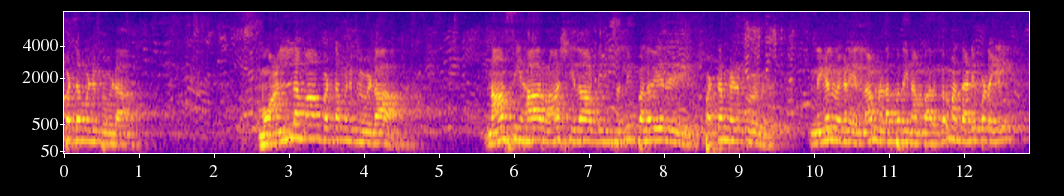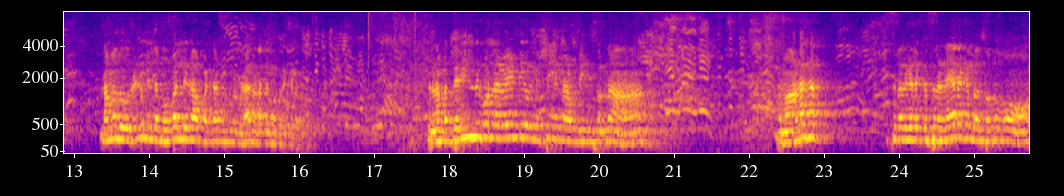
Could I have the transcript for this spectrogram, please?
பட்டமளிப்பு விழா முஅல்லமா பட்டமளிப்பு விழா நாசிஹா ராஷிதா அப்படின்னு சொல்லி பல்வேறு பட்டமளிப்பு நிகழ்வுகளை எல்லாம் நடப்பதை நாம் பார்க்கிறோம். அந்த அடிப்படையில் நமது ஊரிலும் இந்த முபல்லிகா பட்டமளிப்பு விழா நடந்து கொண்டிருக்கிறது. நம்ம தெரிந்து கொள்ள வேண்டிய ஒரு விஷயம் என்ன அப்படின்னு சொன்னால் நம்ம அழக சிலர்களுக்கு சில நேரங்களில் சொல்லுவோம்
